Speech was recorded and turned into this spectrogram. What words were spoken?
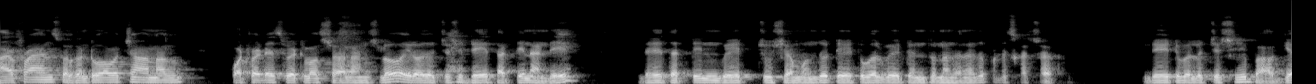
Hi friends welcome to our channel forty five days weight loss ఛాలెంజ్లో ఈరోజు వచ్చేసి డే థర్టీన్ అండి. డే థర్టీన్ వెయిట్ చూసే ముందు డే ట్వెల్వ్ వెయిట్ ఎంత ఉన్నది అనేది ఇప్పుడు డిస్కస్ చేద్దాం. డే ట్వెల్వ్ వచ్చేసి Bhagya.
